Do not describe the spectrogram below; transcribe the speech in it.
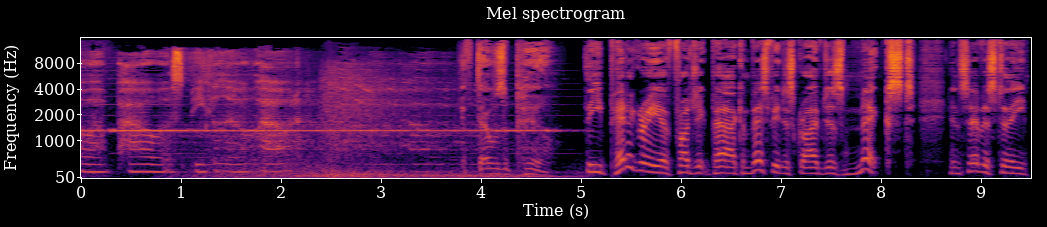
Power, power, speak a little louder. If there was a pill. The pedigree of Project Power can best be described as mixed. In service to the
